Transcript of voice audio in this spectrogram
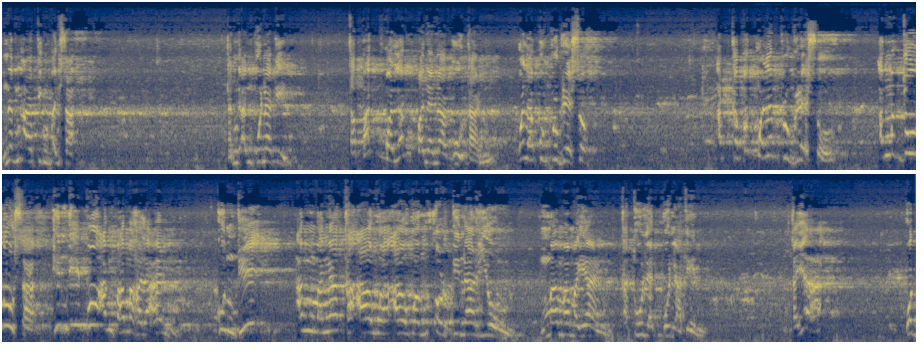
ng ating bansa. Tandaan po natin, kapag walang pananagutan, wala pong progreso. At kapag walang progreso, ang magdurusa, hindi po ang pamahalaan, kundi ang mga kaawa-awang ordinaryong mamamayan katulad po natin. Kaya, huwag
